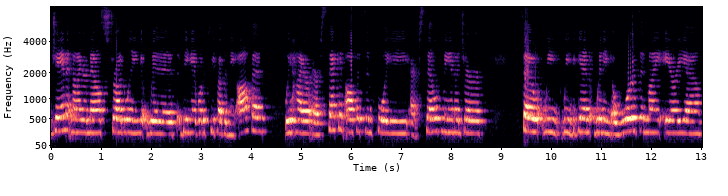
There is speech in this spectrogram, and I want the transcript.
Janet and I are now struggling with being able to keep up in the office. We hire our second office employee, our sales manager. So we, we begin winning awards in my area.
